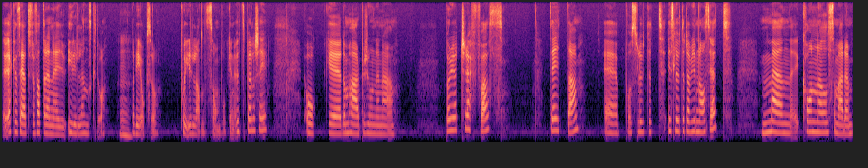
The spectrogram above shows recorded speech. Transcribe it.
jag kan säga att författaren är ju irländsk då Mm. och det är också på Irland som boken utspelar sig. Och eh, de här personerna börjar träffas, dejta eh, på slutet, i slutet av gymnasiet. Men Connell som är den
